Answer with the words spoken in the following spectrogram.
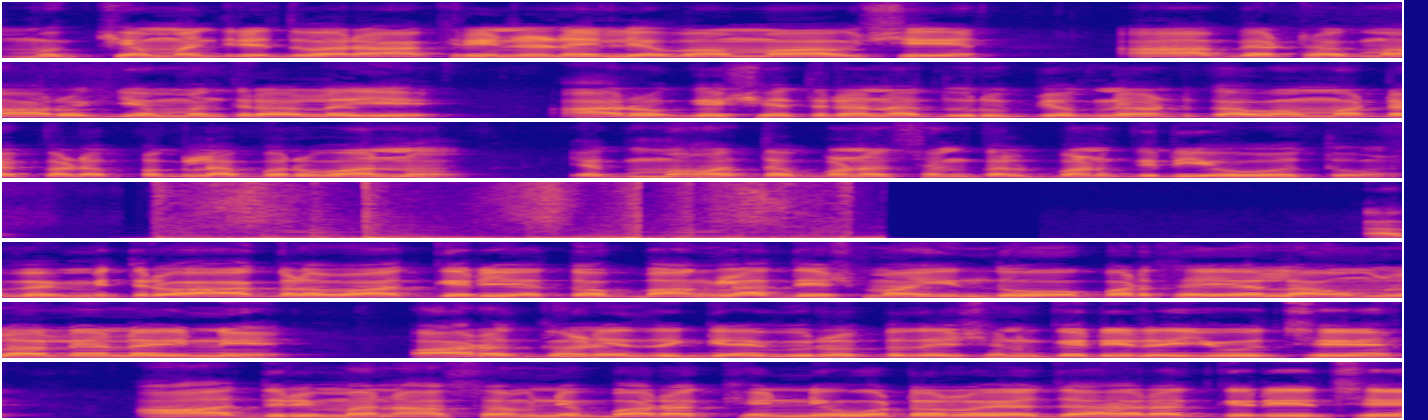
મુખ્યમંત્રી દ્વારા આખરી નિર્ણય લેવામાં આવશે. આ બેઠકમાં આરોગ્ય મંત્રાલયે આરોગ્ય ક્ષેત્રના દુરુપયોગને અટકાવવા માટે કડક પગલાં ભરવાનો એક મહત્વપૂર્ણ સંકલ્પ પણ કર્યો હતો. હવે મિત્રો આગળ વાત કરીએ તો બાંગ્લાદેશમાં હિન્દુઓ પર થયેલા હુમલાને લઈને ભારત ઘણી જગ્યાએ વિરોધ પ્રદર્શન કરી રહ્યું છે. આ દરમિયાન આસામની બારાખીણની હોટલોએ જાહેરાત કરી છે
